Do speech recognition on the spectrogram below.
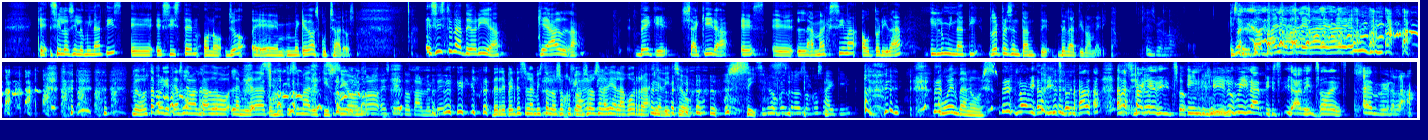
que si los Illuminatis eh, existen o no? Yo eh, me quedo a escucharos. Existe una teoría que habla de que Shakira es eh, la máxima autoridad Illuminati representante de Latinoamérica. Es verdad. Es verdad, vale, vale, vale, vale. Me gusta porque te has levantado la mirada con muchísima decisión. No, es que totalmente. De repente se le han visto los ojos cuando Claro, solo se le veía la gorra y ha dicho, sí, Se me han puesto los ojos aquí. cuéntanos. Des no había dicho nada Ha hasta que he dicho increíble. Illuminatis. Y ha dicho Des. Es verdad.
